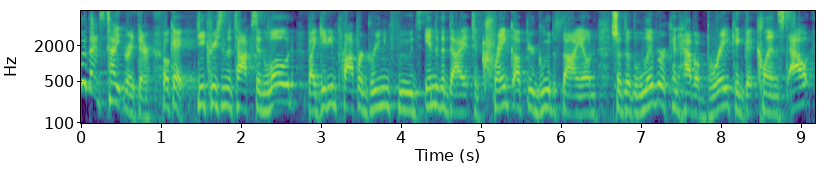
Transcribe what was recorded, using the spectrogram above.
Ooh, that's tight right there. Okay, decreasing the toxin load by getting proper green foods into the diet to crank up your glutathione so that the liver can have a break and get cleansed out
